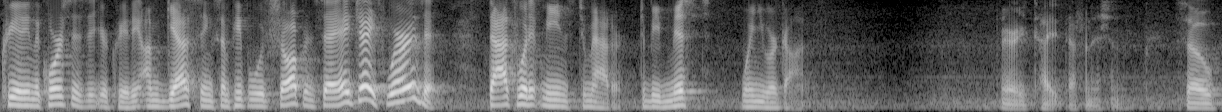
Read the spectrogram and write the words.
creating the courses that you're creating, I'm guessing some people would show up and say, hey, Chase, where is it? That's what it means to matter, to be missed when you are gone. Very tight definition. So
